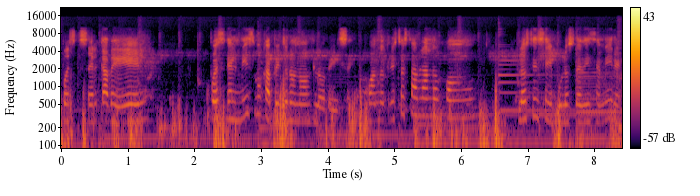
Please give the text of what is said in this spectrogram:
pues cerca de Él. Pues el mismo capítulo nos lo dice. Cuando Cristo está hablando con los discípulos, le dice, miren,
